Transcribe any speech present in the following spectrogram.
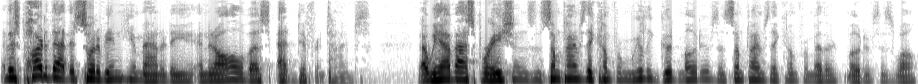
And there's part of that that's sort of in humanity and in all of us at different times. That we have aspirations, and sometimes they come from really good motives, and sometimes they come from other motives as well.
